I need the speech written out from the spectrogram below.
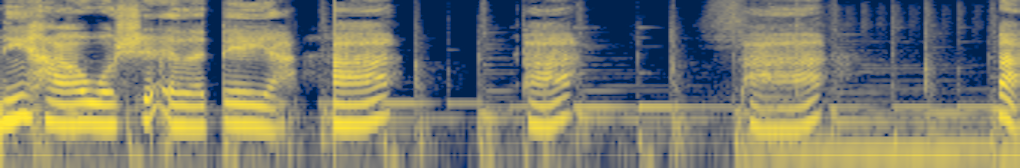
你好，我是 Eladia。爬爬爬爬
